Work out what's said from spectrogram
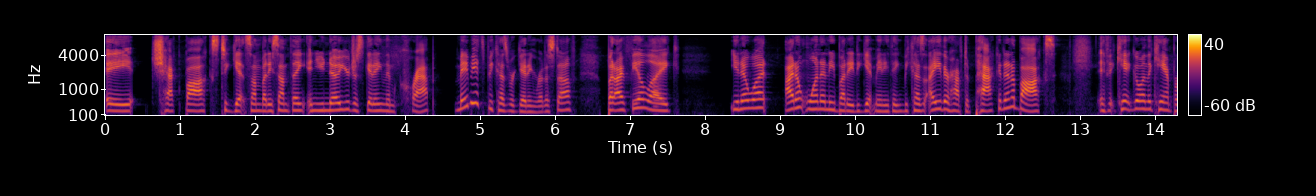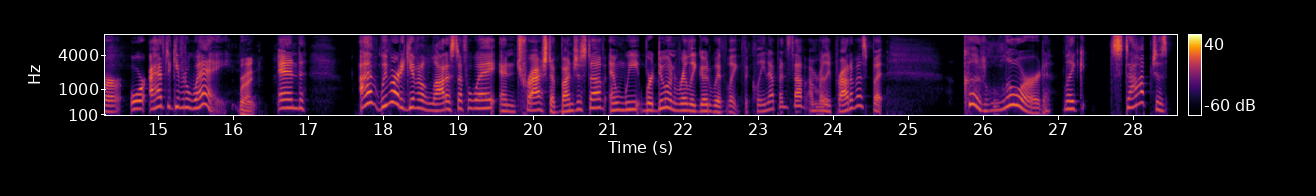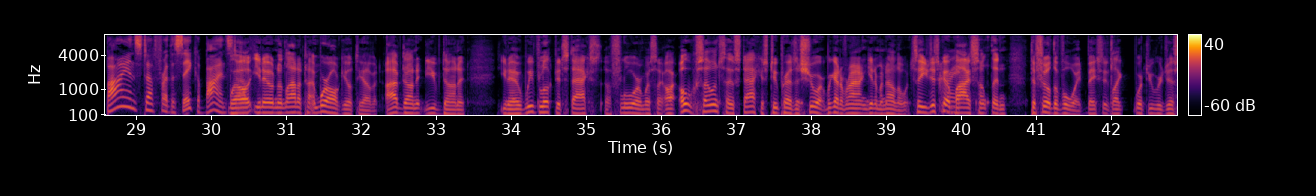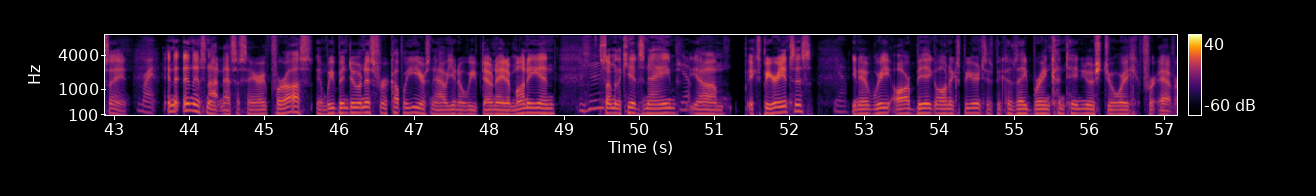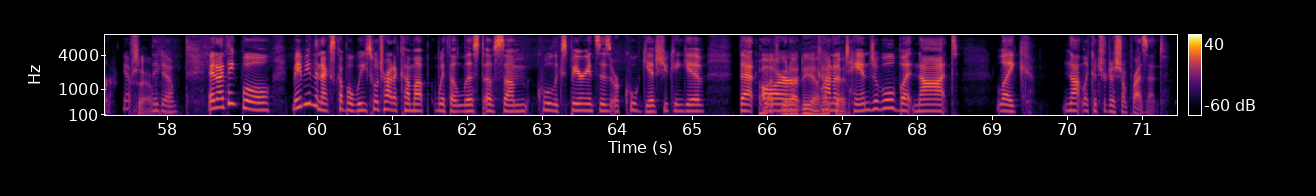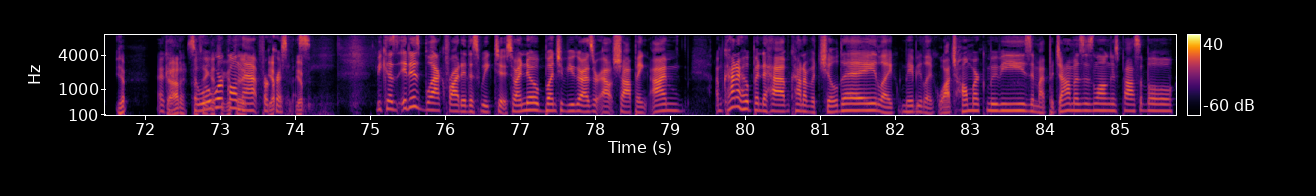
a checkbox to get somebody something and you know you're just getting them crap? Maybe it's because we're getting rid of stuff, but I feel like, you know what? I don't want anybody to get me anything because I either have to pack it in a box if it can't go in the camper, or I have to give it away. Right. And I've we've already given a lot of stuff away and trashed a bunch of stuff, and we we're doing really good with like the cleanup and stuff. I'm really proud of us, but good lord, like stop just buying stuff for the sake of buying stuff. Well, you know, and a lot of time we're all guilty of it. I've done it. You've done it. You know, we've looked at stacks of floor and we'll say, oh, so and so stack is two presents short. We got to run out and get them another one. So you just go Right. buy something to fill the void, basically, like what you were just saying. right. And, and it's not necessary for us. And we've been doing this for a couple of years now. You know, we've donated money and some of the kids' names, Mm-hmm. Yep. um, experiences. Yeah. You know, we are big on experiences because they bring continuous joy forever. Yep, So they do. And I think we'll maybe in the next couple of weeks we'll try to come up with a list of some cool experiences or cool gifts you can give that Oh, that's a good are kind of tangible but not like not like a traditional present. Yep. Okay. Got it. So I we'll work on thing. that for Yep, Christmas. Because it is Black Friday this week too. So I know a bunch of you guys are out shopping. I'm I'm kind of hoping to have kind of a chill day, like maybe like watch Hallmark movies in my pajamas as long as possible.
